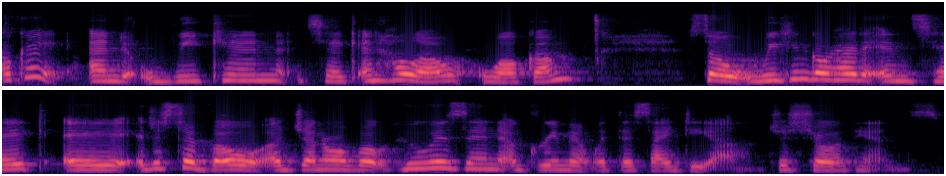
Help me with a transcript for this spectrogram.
Okay, and we can take, and hello, welcome. So we can go ahead and take a, just a vote, a general vote. Who is in agreement with this idea? Just show of hands.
